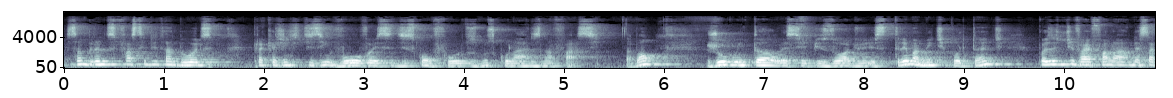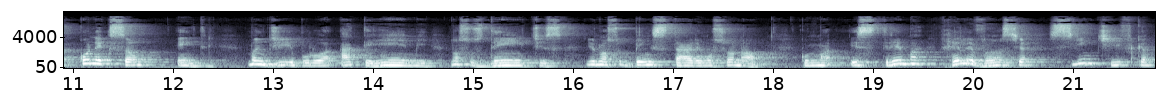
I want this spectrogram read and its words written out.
são grandes facilitadores para que a gente desenvolva esses desconfortos musculares na face, tá bom? Julgo então esse episódio extremamente importante, pois a gente vai falar dessa conexão entre mandíbula, ATM, nossos dentes e o nosso bem-estar emocional, com uma extrema relevância científica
